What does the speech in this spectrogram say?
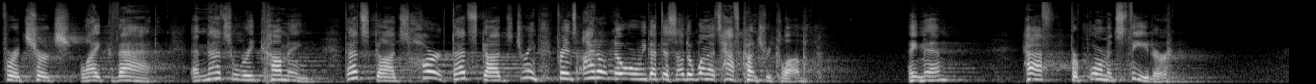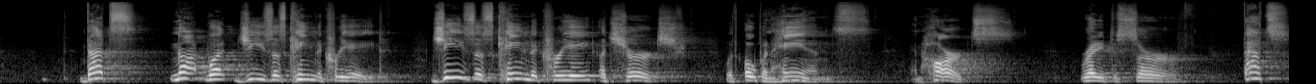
for a church like that. And that's where we're coming. That's God's heart. That's God's dream. Friends, I don't know where we got this other one that's half country club. Amen? Half performance theater. That's not what Jesus came to create. Jesus came to create a church with open hands and hearts ready to serve. That's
